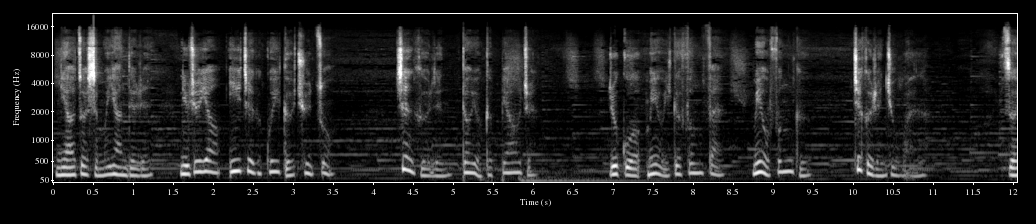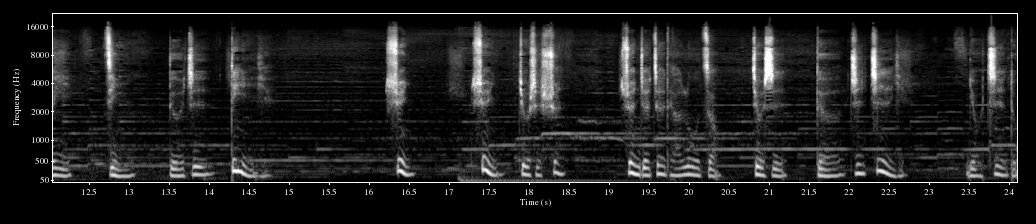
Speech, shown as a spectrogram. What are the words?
你要做什么样的人，你就要依这个规格去做。任何人都有个标准，如果没有一个风范，没有风格，这个人就完了。所以，谨得之地也。训，训就是顺，顺着这条路走，就是德之治也，有制度。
